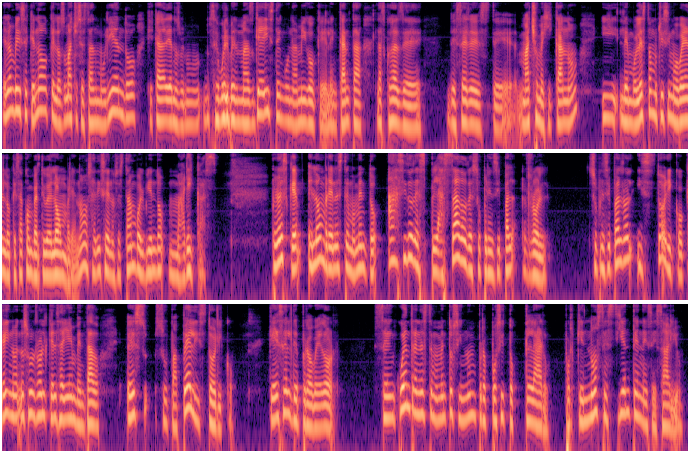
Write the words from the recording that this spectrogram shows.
El hombre dice que no, que los machos están muriendo, que cada día nos, se vuelven más gays. Tengo un amigo que le encanta las cosas de, de ser este macho mexicano y le molesta muchísimo ver en lo que se ha convertido el hombre, ¿no? O sea, dice, nos están volviendo maricas. Pero es que el hombre en este momento ha sido desplazado de su principal rol. Su principal rol histórico, ¿ok? No, no es un rol que él se haya inventado es su papel histórico, que es el de proveedor. Se encuentra en este momento sin un propósito claro, porque no se siente necesario.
